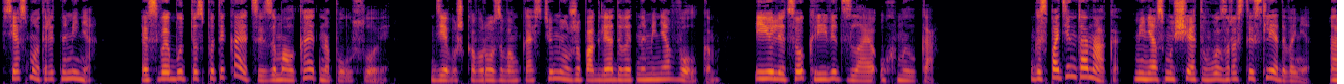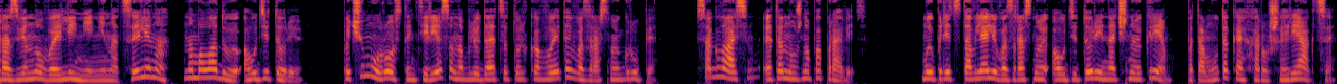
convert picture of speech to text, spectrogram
Все смотрят на меня. СВ будто спотыкается и замолкает на полуслове. Девушка в розовом костюме уже поглядывает на меня волком. Ее лицо кривит злая ухмылка. «Господин Танака, меня смущает возраст исследования. Разве новая линия не нацелена на молодую аудиторию? Почему рост интереса наблюдается только в этой возрастной группе? Согласен, это нужно поправить. Мы представляли возрастной аудитории ночной крем, потому такая хорошая реакция,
